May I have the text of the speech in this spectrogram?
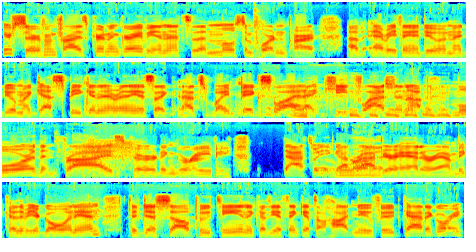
you're serving fries, curd, and gravy, and that's the most important part of everything I do. And I do my guest speaking and everything. It's like that's my big slide. I keep flashing up more than fries, curd, and gravy. That's what you got to wrap it. your head around because if you're going in to just sell poutine because you think it's a hot new food category,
